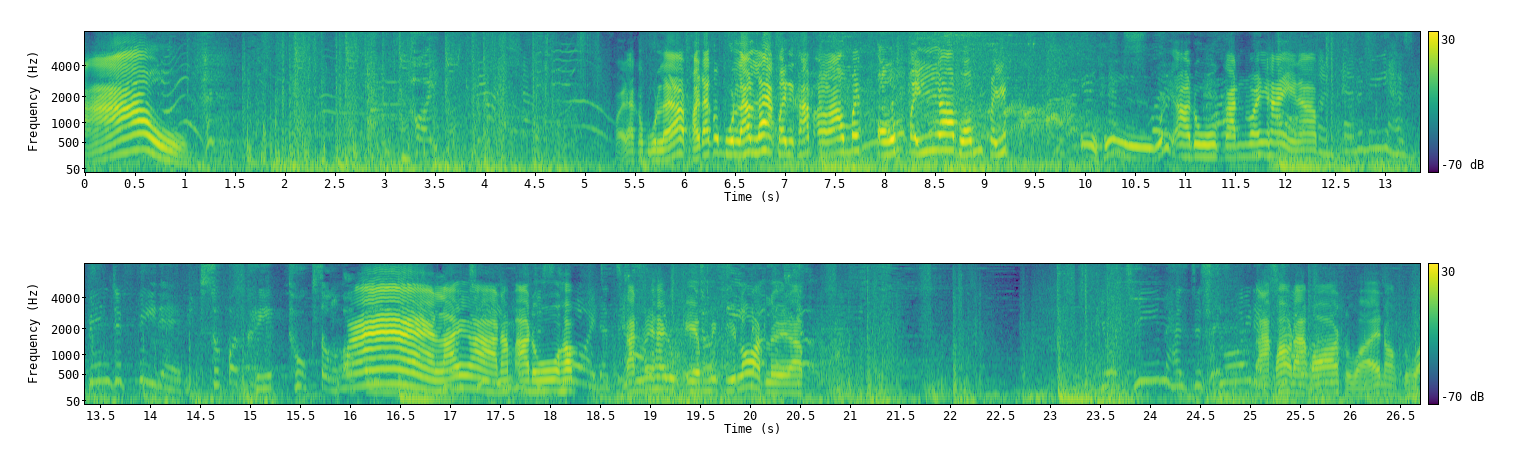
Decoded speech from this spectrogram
อ้าวถอยถอยได้ก็บุญแล้วถอยได้ก็บุญแล้วแลกไปดิครับเราไม่โขมปีครับผมสิบโอ้โหอาดูกันไว้ให้นะครับ An enemy has been defeated. ซูเปอร์ครีปถูกส่งออกแม่ไรอะนำอาดูครับ กันไม่ให้ลูกเอ็มไม่กี่รอดเลยครับ Your team has destroyed ดาก a เป้าดากบอ tower. สวยน้องสว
